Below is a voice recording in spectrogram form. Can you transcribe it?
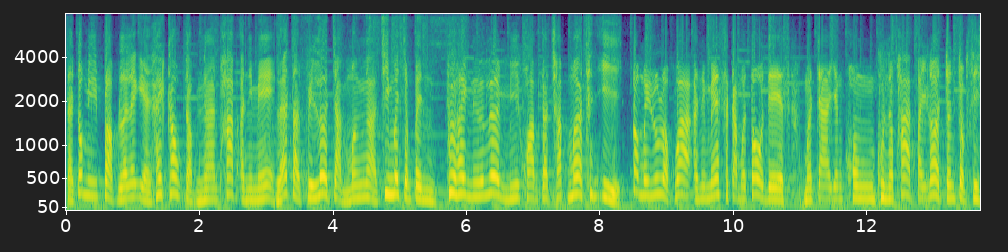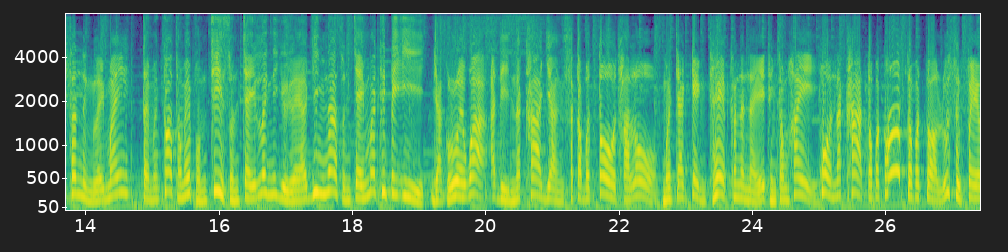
แต่ก็มีปรับรายละเอียดให้เข้ากับงานภาพอนิเมะและตัดฟิลเลอร์จากมังงะที่ไม่จำเป็น เพื่อให้เนื้อเรื่องมีความกระชับมากขึ้นอีกก็ไม่รู้หรอกว่าอนิเมะสกามโตเดสมันจะยังคงคุณภาพไปรอดจนจบซีซั่นหนึ่งเลยไหม แต่มันก็ทำให้ผมที่สนใจเรื่องนี้อยู่แล้ว ยิ่งน่าสนใจมากขึ้นไปอีก อยากรู้เลยว่าอดีตนักฆ่าอย่างสกามโตทาโร่มันจะเก่งเทพขนาดไหนถึงทำให้พวกนักฆ่าตัวประกอบตัวประกอบรู้สึกเฟล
